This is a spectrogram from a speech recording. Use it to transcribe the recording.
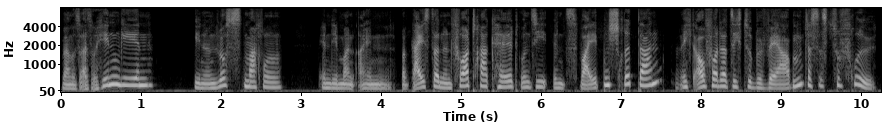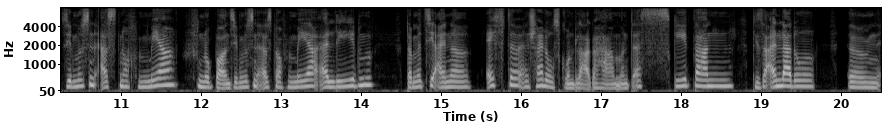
Man muss also hingehen, ihnen Lust machen, indem man einen begeisternden Vortrag hält und sie im zweiten Schritt dann nicht auffordert, sich zu bewerben. Das ist zu früh. Sie müssen erst noch mehr schnuppern. Sie müssen erst noch mehr erleben, damit sie eine echte Entscheidungsgrundlage haben. Und das geht dann, diese Einladung ähm,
